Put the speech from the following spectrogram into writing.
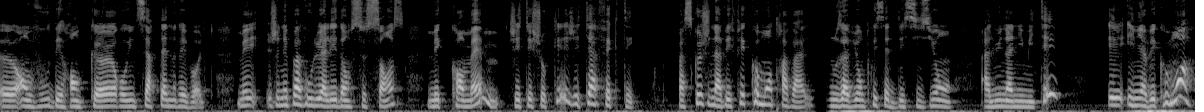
euh, en vous des rancœurs ou une certaine révolte. Mais je n'ai pas voulu aller dans ce sens, mais quand même, j'étais choquée, j'étais affectée, parce que je n'avais fait que mon travail. Nous avions pris cette décision à l'unanimité, et il n'y avait que moi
